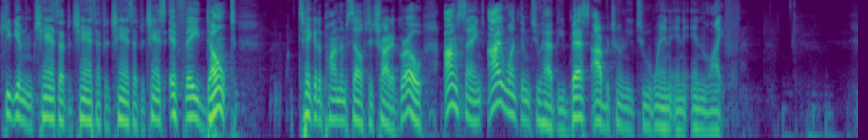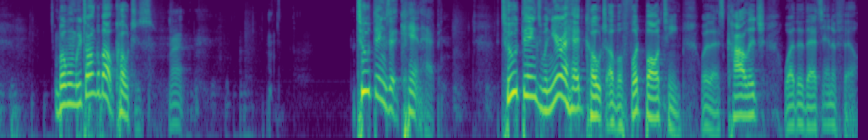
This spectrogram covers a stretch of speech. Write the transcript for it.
keep giving them chance after chance after chance after chance. If they don't take it upon themselves to try to grow, I'm saying I want them to have the best opportunity to win in in life. But when we talk about coaches, right? Two things that can't happen. Two things when you're a head coach of a football team, whether that's college, whether that's NFL.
